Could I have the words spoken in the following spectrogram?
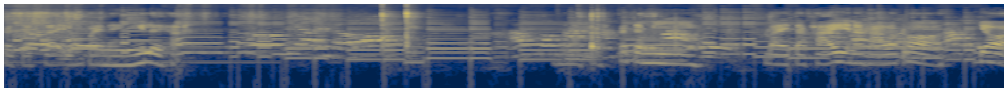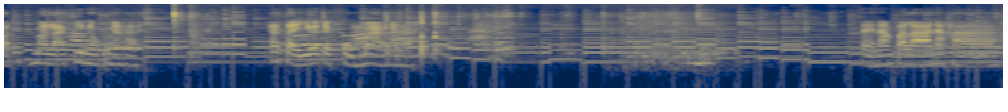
ก็จะใส่ลงไปในนี้เลยค่ะนะคะก็จะมีใบตะไคร้นะคะ แล้วก็ยอดมะระขี้นกนะคะ ถ้าใส่เยอะจะขมมากนะคะ ใส่น้ำปลาร้านะคะ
